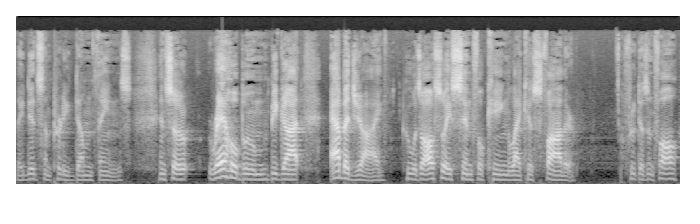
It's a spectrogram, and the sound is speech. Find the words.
They did some pretty dumb things. And so Rehoboam begot Abijah, who was also a sinful king like his father. Fruit doesn't fall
